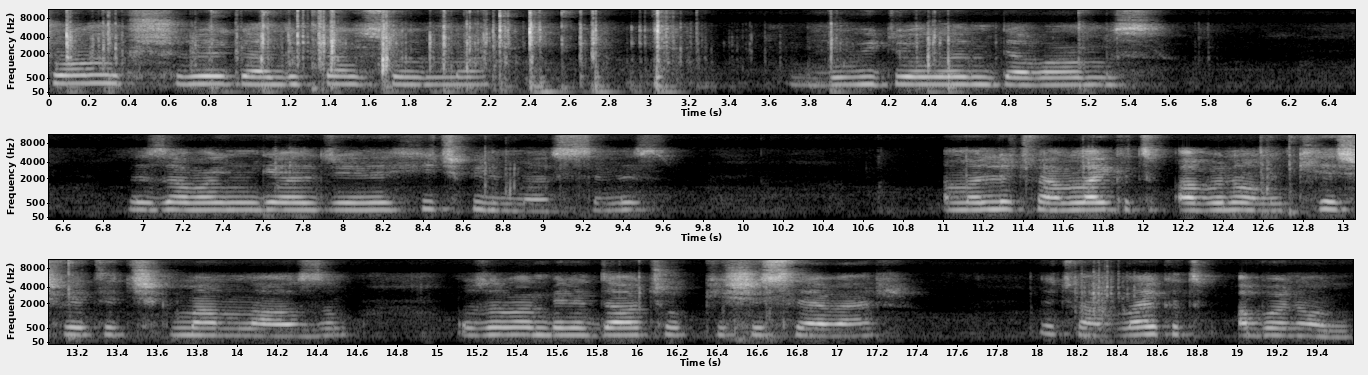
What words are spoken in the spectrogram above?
Şu an şuraya geldikten sonra bu videoların devamı ne zaman geleceğini hiç bilmezsiniz. Ama lütfen like atıp abone olun. Keşfete çıkmam lazım. O zaman beni daha çok kişi sever. Lütfen like atıp abone olun.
